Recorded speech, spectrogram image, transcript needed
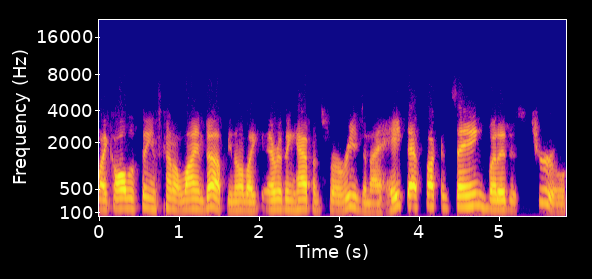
like all the things kind of lined up. You know, like everything happens for a reason. I hate that fucking saying, but it is true.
